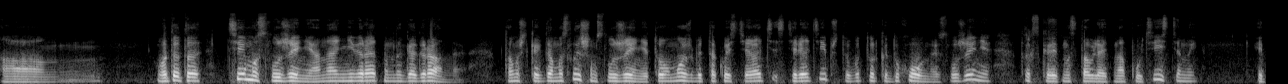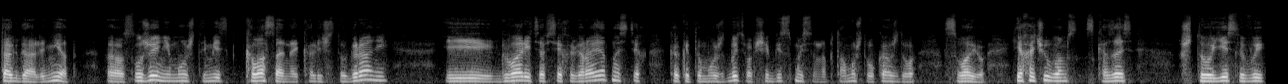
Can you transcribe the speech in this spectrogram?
А, вот эта тема служения, она невероятно многогранная. Потому что когда мы слышим служение, то может быть такой стереотип, что вот только духовное служение, так сказать, наставлять на путь истинный и так далее. Нет, э, служение может иметь колоссальное количество граней, и говорить о всех вероятностях, как это может быть, вообще бессмысленно, потому что у каждого свое. Я хочу вам сказать, что если вы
